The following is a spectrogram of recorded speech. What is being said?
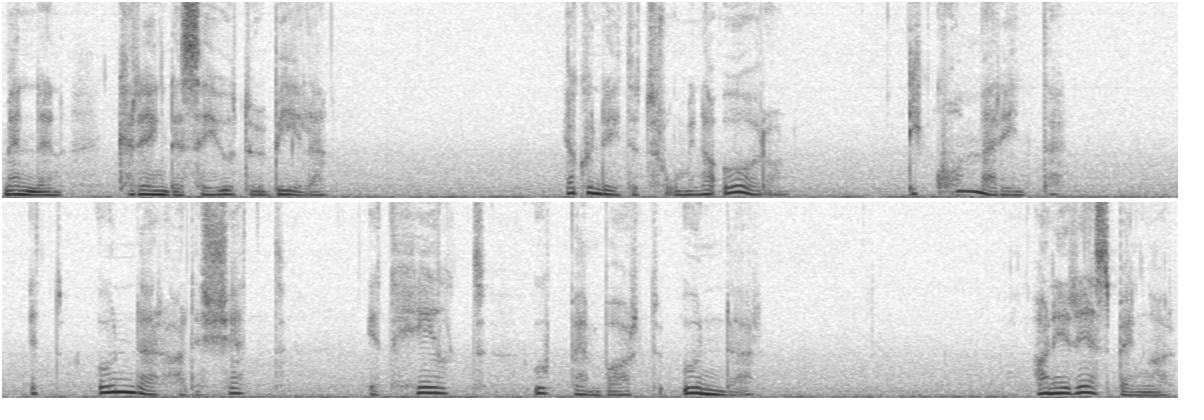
Männen krängde sig ut ur bilen. Jag kunde inte tro mina öron. De kommer inte. Ett under hade skett. Ett helt uppenbart under. Har ni respengar?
